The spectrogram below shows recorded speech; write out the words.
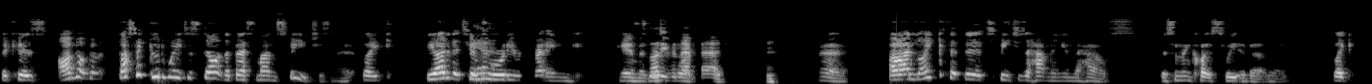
because I'm not gonna, that's a good way to start the best man speech, isn't it? Like, the idea that Tim's Yeah. already regretting him It's not even point. that bad. Yeah. And I like that the speeches are happening in the house. There's something quite sweet about that. Like,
